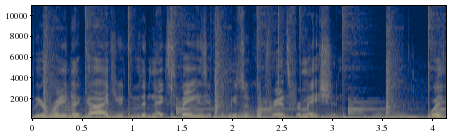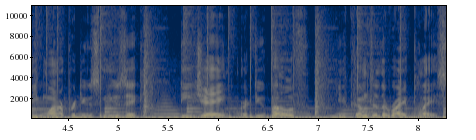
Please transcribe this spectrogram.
we are ready to guide you through the next phase of your musical transformation. Whether you want to produce music, DJ, or do both, you've come to the right place.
